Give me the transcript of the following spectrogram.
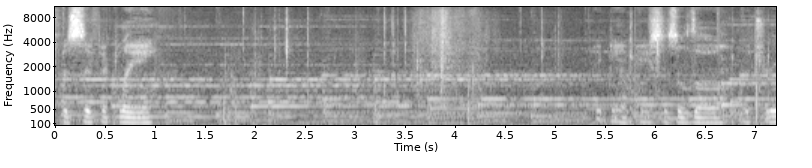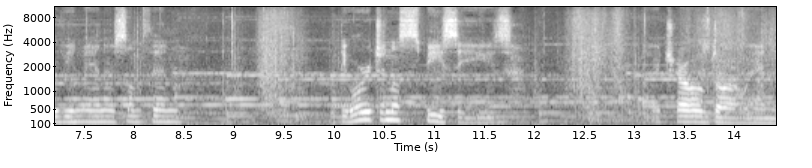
specifically. Picking up pieces of the Vitruvian Man or something. The Origin of Species by Charles Darwin.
